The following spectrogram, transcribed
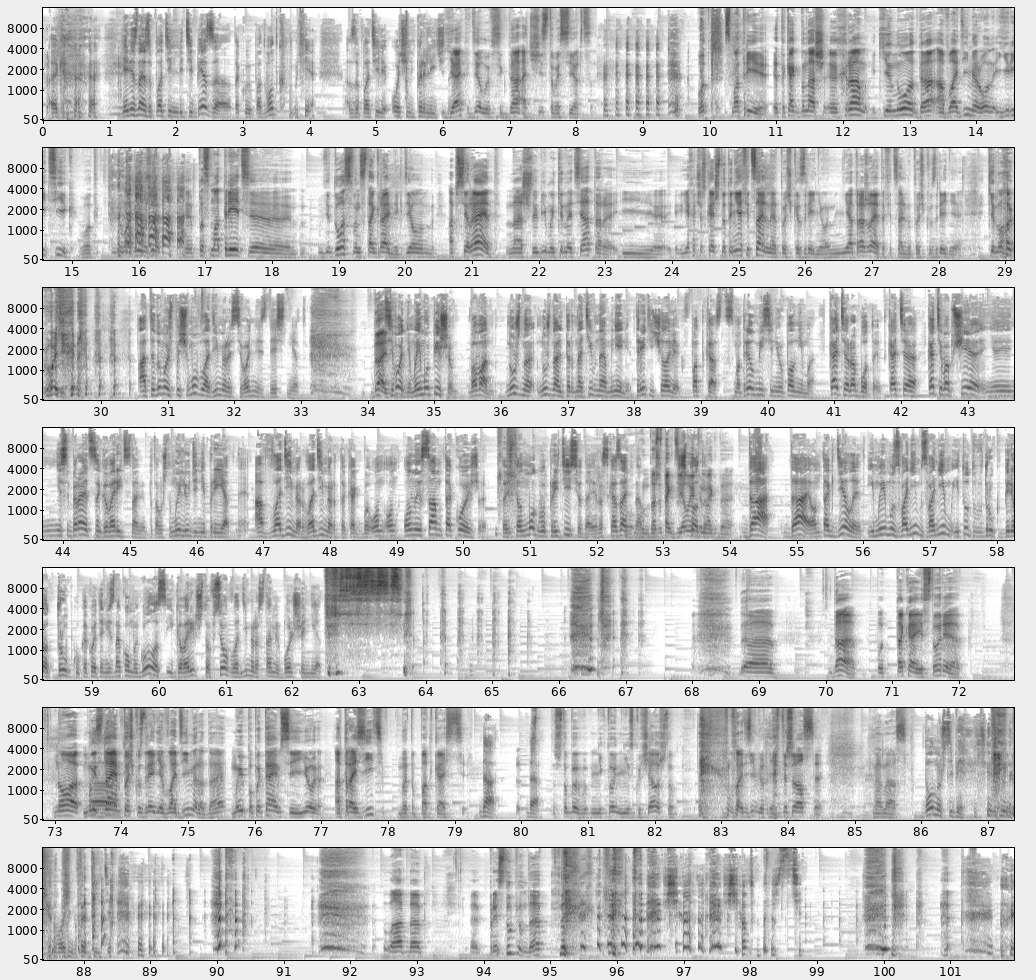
Я не знаю, заплатили ли тебе за такую подводку. Мне заплатили очень прилично. Я это делаю всегда от чистого сердца. Вот смотри, это как бы наш э, храм кино, да, а Владимир, он еретик. Вот вы могли уже э, посмотреть э, видос в Инстаграме, где он обсирает наш любимый кинотеатр, и я хочу сказать, что это не официальная точка зрения, он не отражает официальную точку зрения кино «Огонь». А ты думаешь, почему Владимира сегодня здесь нет? Да. Сегодня мы ему пишем, Вован, нужно, нужно альтернативное мнение. Третий человек в подкаст смотрел «Миссия невыполнима». Катя работает. Катя, Катя вообще не, не собирается говорить с нами, потому что мы люди неприятные. А Владимир, Владимир-то как бы, он, он, он и сам такой же. То есть он мог бы прийти сюда и рассказать нам Он даже так делает иногда. Да, да, он так делает. И мы ему звоним, звоним, и тут вдруг берет трубку какой-то незнакомый голос и говорит, что все, Владимира с нами больше нет. Да, вот такая история. Но мы а... знаем точку зрения Владимира, да? Мы попытаемся ее отразить в этом подкасте. Да, да. Чтобы никто не скучал, чтобы Владимир не обижался на нас. Да он уж теперь ни на кого не в обиде. Ладно, Э, приступим, да? Сейчас, подожди.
